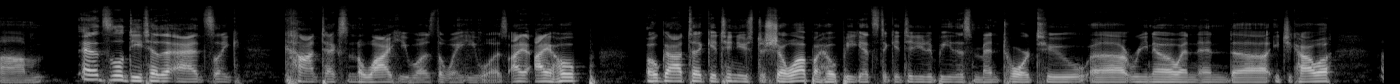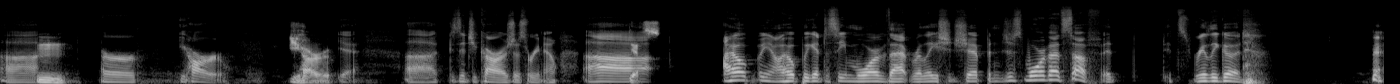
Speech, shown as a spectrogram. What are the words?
Um, and it's a little detail that adds like context into why he was the way he was. I, I hope Ogata continues to show up. I hope he gets to continue to be this mentor to uh, Reno and and uh, Ichikawa, uh, mm. or Iharu. Iharu, yeah, uh, Ichikawa is just Reno. Uh, yes. I hope you know. I hope we get to see more of that relationship and just more of that stuff. It it's really good. Yeah.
